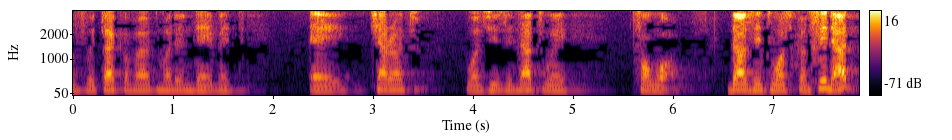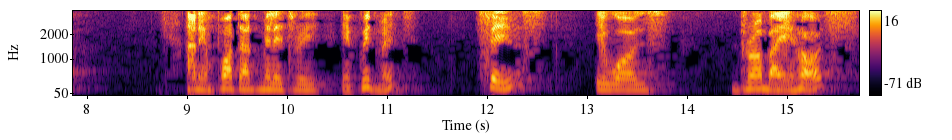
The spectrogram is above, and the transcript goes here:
if we talk about modern day, but a chariot was used in that way for war. Thus, it was considered an important military equipment since it was drawn by a horse.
